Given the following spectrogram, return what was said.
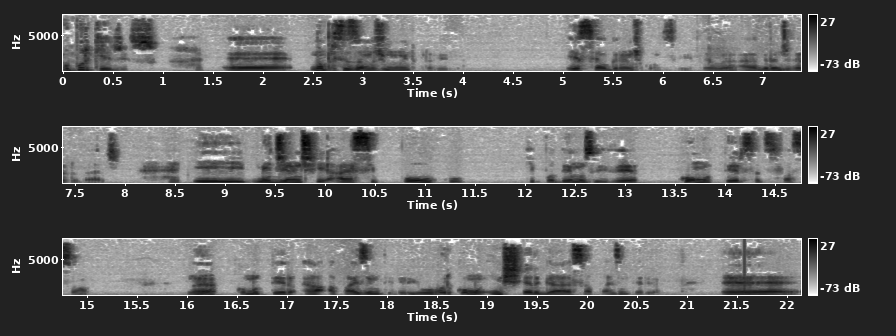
O hum. porquê disso? É, não precisamos de muito para viver. Esse é o grande conceito, é a grande verdade. E mediante a esse pouco que podemos viver, como ter satisfação? né? Como ter a, a paz interior, como enxergar essa paz interior. É,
